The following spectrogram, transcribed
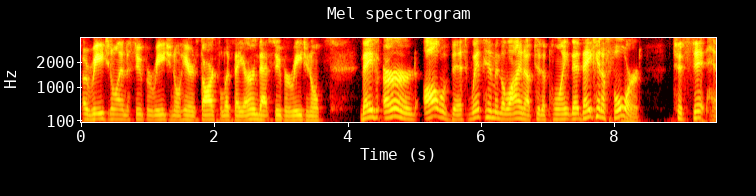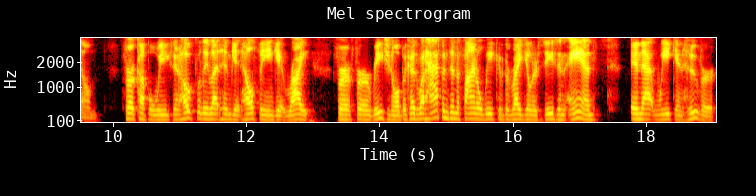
a regional and a super regional here in Starkville if they earned that super regional. They've earned all of this with him in the lineup to the point that they can afford to sit him for a couple weeks and hopefully let him get healthy and get right for for a regional because what happens in the final week of the regular season and in that week in Hoover,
